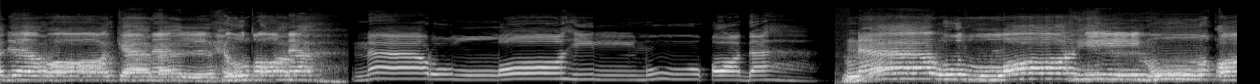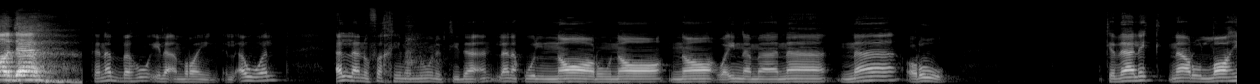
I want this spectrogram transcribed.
أدراك ما الحطمة نار الله الموقدة. نار الله الموقدة. تنبهوا إلى أمرين. الأول ألا نفخم النون ابتداء. لا نقول نار نا نا وإنما نا نار. كذلك نار الله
